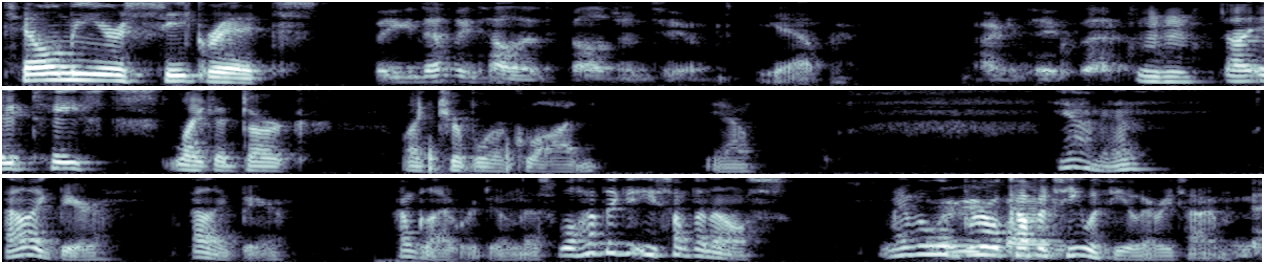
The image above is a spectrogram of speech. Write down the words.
Tell me your secrets. But you can definitely tell that it's Belgian too. Yeah. I can taste that. Mm-hmm. Uh, it tastes like a dark, like triple or quad. Yeah. Yeah, man. I like beer. I like beer. I'm glad we're doing this. We'll have to get you something else. Maybe we'll brew a cup of tea with you every time. No.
